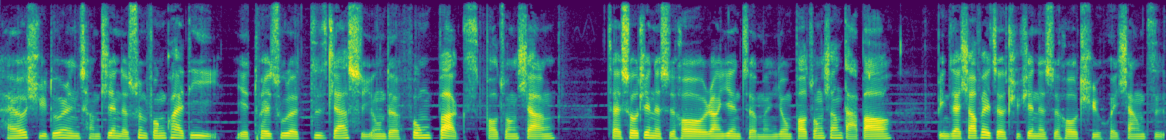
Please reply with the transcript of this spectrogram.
还有许多人常见的顺丰快递也推出了自家使用的 Phone Box 包装箱，在收件的时候让验者们用包装箱打包，并在消费者取件的时候取回箱子，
